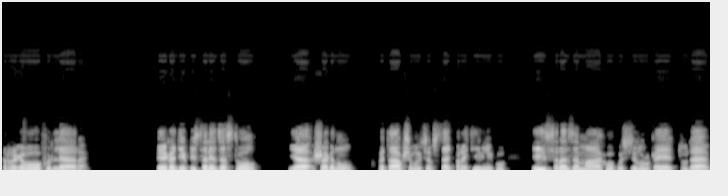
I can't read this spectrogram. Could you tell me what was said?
рогового футляра. Перехватив пистолет за ствол, я шагнул к пытавшемуся встать противнику и с размаху опустил рукоять туда,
